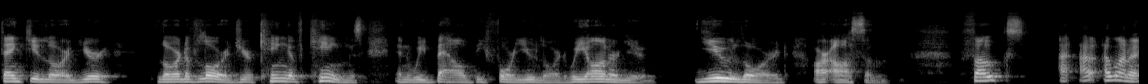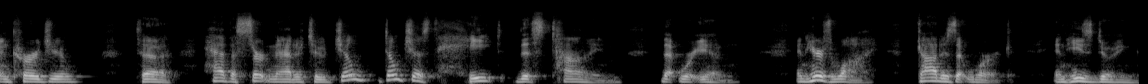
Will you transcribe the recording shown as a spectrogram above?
Thank you, Lord. You're Lord of Lords, you're King of Kings, and we bow before you, Lord. We honor you. You, Lord, are awesome. Folks, I, I, I want to encourage you to have a certain attitude. Don't, don't just hate this time that we're in. And here's why God is at work and he's doing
